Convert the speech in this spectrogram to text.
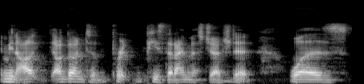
I mean, I'll, I'll go into the piece that I misjudged it was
